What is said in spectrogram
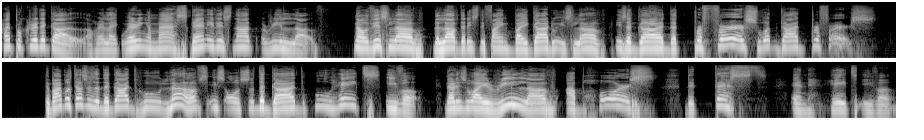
hypocritical, okay, like wearing a mask, then it is not real love. Now, this love, the love that is defined by God who is love, is a God that prefers what God prefers. The Bible tells us that the God who loves is also the God who hates evil. That is why real love abhors, detests, and hates evil.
